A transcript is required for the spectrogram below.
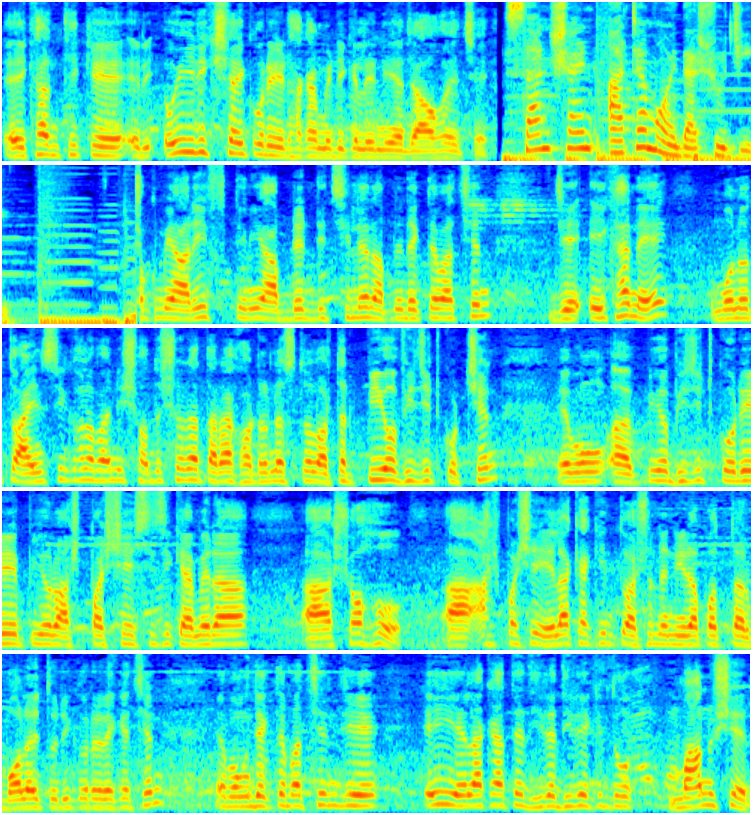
এখান থেকে ওই রিক্সায় করে ঢাকা মেডিকেলে নিয়ে যাওয়া হয়েছে। সানশাইন আটা ময়দা সুজি। আরিফ তিনি আপডেট দিচ্ছিলেন। আপনি দেখতে পাচ্ছেন যে এইখানে মূলত আইন শৃঙ্খলা বাহিনীর সদস্যরা তারা ঘটনাস্থল অর্থাৎ পিও ভিজিট করছেন এবং পিও ভিজিট করে পিওর আশপাশে সিসি ক্যামেরা সহ আশপাশের এলাকা কিন্তু আসলে নিরাপত্তার বলয় তৈরি করে রেখেছেন এবং দেখতে পাচ্ছেন যে এই এলাকাতে ধীরে ধীরে কিন্তু মানুষের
